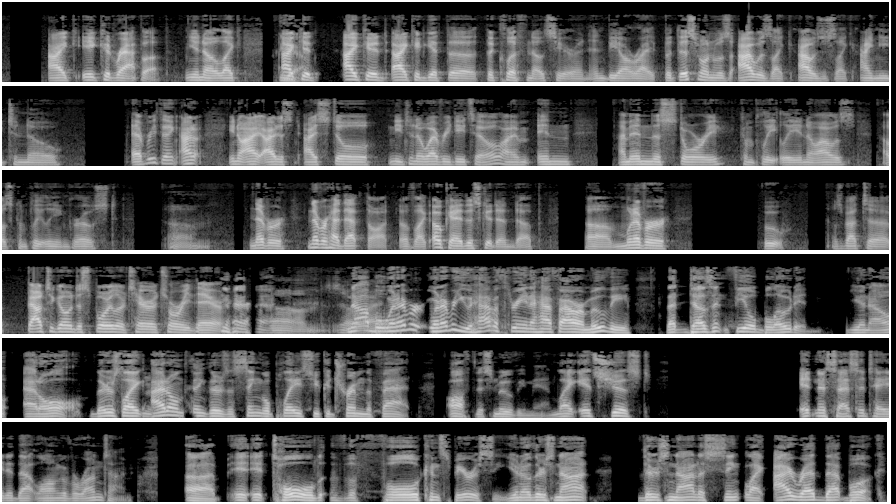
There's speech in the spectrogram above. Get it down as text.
I it could wrap up. You know, like I could I could I could get the the cliff notes here and, and be all right. But this one was I was like I was just like I need to know everything. I you know I I just I still need to know every detail. I'm in I'm in this story completely. You know I was I was completely engrossed. Um, never never had that thought of like okay this could end up. Um, whenever, ooh, I was about to about to go into spoiler territory there. Um, so no, but whenever whenever you have a three and a half hour movie that doesn't feel bloated, you know, at all. There's like Hmm. I don't think there's a single place you could trim the fat off this movie, man. Like it's just it necessitated that long of a runtime. Uh it, it told the full conspiracy. You know, there's not there's not a sing like I read that book.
